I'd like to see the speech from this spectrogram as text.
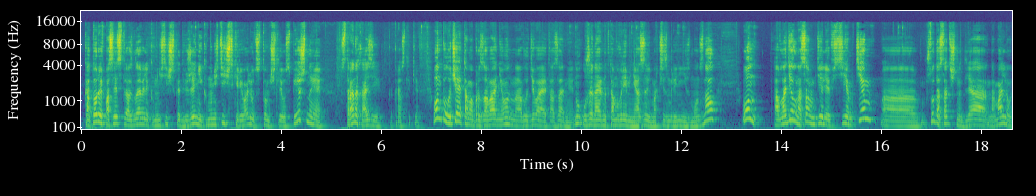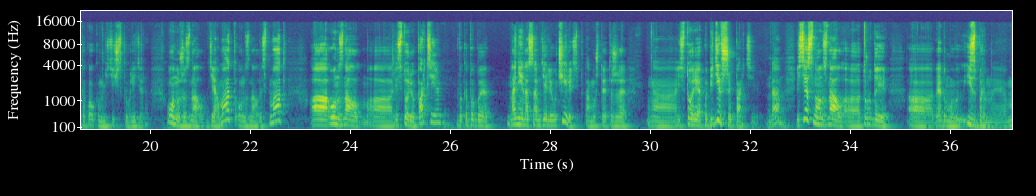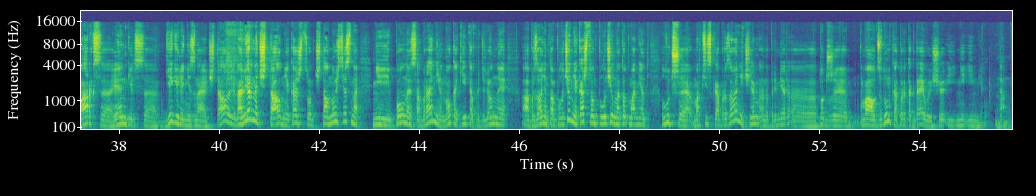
которые впоследствии возглавили коммунистическое движение и коммунистические революции, в том числе успешные, в странах Азии как раз-таки. Он получает там образование, он овладевает азами, ну, уже, наверное, к тому времени азы марксизм и ленинизм он знал. Он овладел на самом деле всем тем, а, что достаточно для нормального такого коммунистического лидера. Он уже знал диамат, он знал истмат, а, он знал а, историю партии ВКПБ. На ней на самом деле учились, потому что это же история победившей партии. Да? Естественно, он знал труды я думаю, избранные. Маркса, Энгельса, Гегеля, не знаю, читал ли. Наверное, читал, мне кажется, он читал. Ну, естественно, не полное собрание, но какие-то определенные образования он там получил. Мне кажется, он получил на тот момент лучшее марксистское образование, чем, например, э, тот же Мао Цзэдун, который тогда его еще и не имел. Mm-hmm. Да.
